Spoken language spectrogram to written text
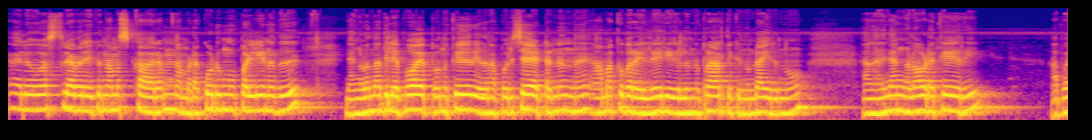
ഹലോ അസ്സാം വലൈക്കും നമസ്കാരം. നമ്മുടെ കൊടുങ്ങുപ്പള്ളിയാണിത്. ഞങ്ങളൊന്ന് അതിലെ പോയപ്പോൾ ഒന്ന് കയറിയതാണ് അപ്പോൾ ഒരു ചേട്ടൻ നിന്ന് ആ മക്കുപറയിലെ ഏരിയകളിൽ നിന്ന് പ്രാർത്ഥിക്കുന്നുണ്ടായിരുന്നു. അങ്ങനെ ഞങ്ങളും അവിടെ കയറി അപ്പോൾ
